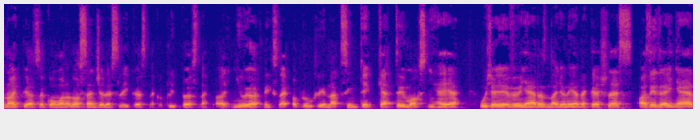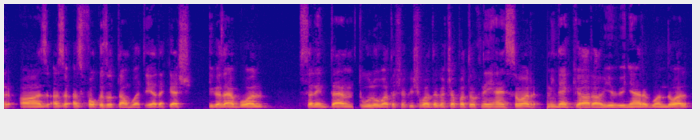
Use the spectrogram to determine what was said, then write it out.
nagy piacokon van a Los Angeles Lakersnek, a Clippersnek, a New York Knicksnek, a Brooklynnak szintén kettő maxnyi helye, úgyhogy a jövő nyár az nagyon érdekes lesz. Az idei nyár az, az, az fokozottan volt érdekes, igazából Szerintem túl óvatosak is voltak a csapatok néhányszor, mindenki arra a jövő nyára gondol,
